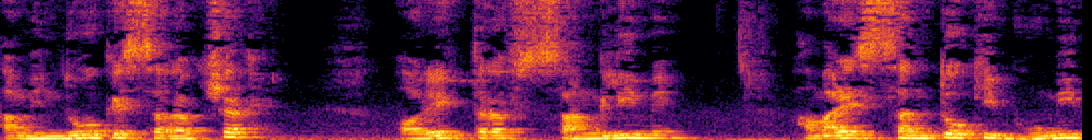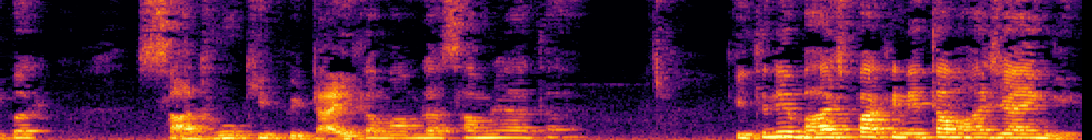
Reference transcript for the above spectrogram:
हम हिंदुओं के संरक्षक हैं, और एक तरफ़ सांगली में हमारे संतों की भूमि पर साधुओं की पिटाई का मामला सामने आता है। कितने भाजपा के नेता वहाँ जाएँगे?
